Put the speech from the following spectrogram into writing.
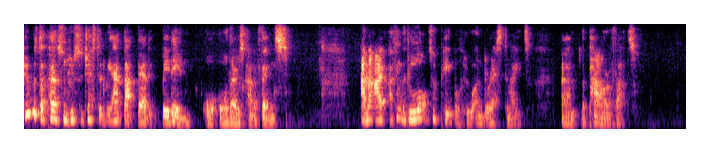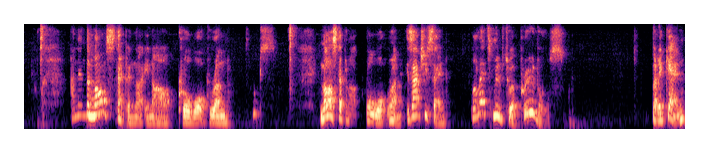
who was the person who suggested we add that bid in? or, or those kind of things. And I, I, think there's lots of people who underestimate um, the power of that. And then the last step in that in our crawl walk run, oops, the last step in our crawl walk run is actually saying, well, let's move to approvals. But again,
